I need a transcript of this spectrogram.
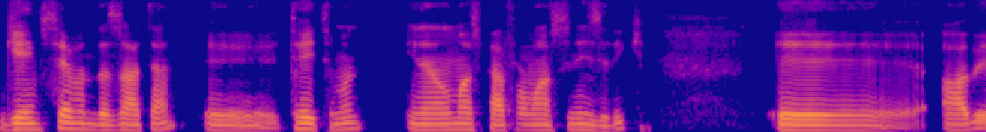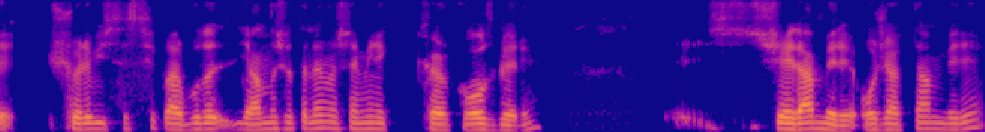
Game 7'de zaten e, Tatum'un inanılmaz performansını izledik. E, abi şöyle bir istatistik var. Bu da yanlış hatırlamıyorsam yine Kirk Goldsberry. Şeyden beri, Ocak'tan beri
